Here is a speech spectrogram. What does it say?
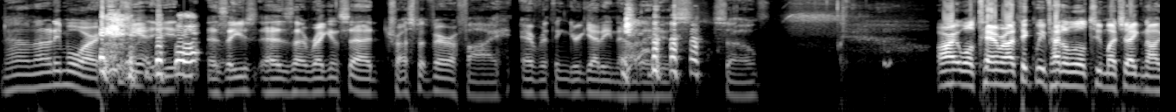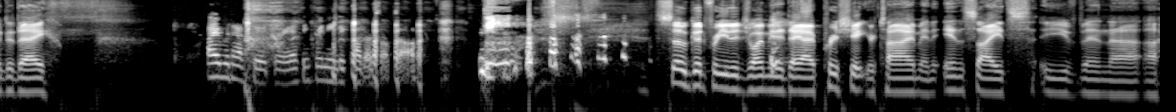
No, not anymore. You can't, you, as they use, as uh, Reagan said, trust but verify everything you're getting nowadays. so, all right. Well, Tamara, I think we've had a little too much eggnog today. I would have to agree. I think we need to cut ourselves off. So good for you to join me today. I appreciate your time and insights. You've been uh, a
